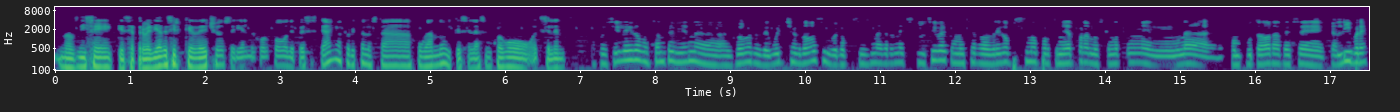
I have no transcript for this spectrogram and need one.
nos dice que se atrevería a decir que de hecho sería el mejor juego de PS este año, que ahorita lo está jugando y que se le hace un juego excelente. Pues sí, le ha ido bastante bien al juego de The Witcher 2 y bueno, pues es una gran exclusiva y como dice Rodrigo, pues es una oportunidad para los que no tienen una computadora de ese calibre,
